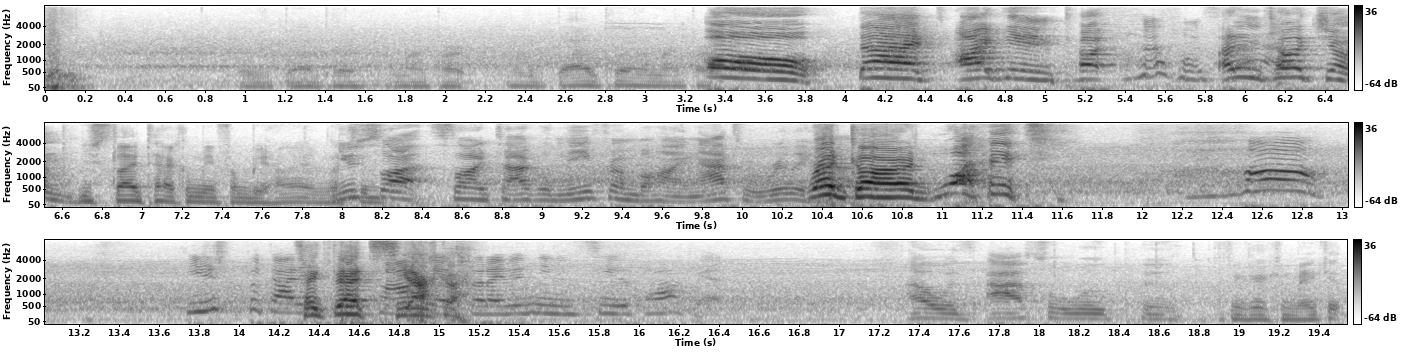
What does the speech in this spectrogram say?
That was a bad play on my part. That was a bad play on my part. Oh, that I didn't touch. I didn't touch him. You slide tackled me from behind. You That's a- slide, slide tackled me from behind. That's what really. Red card. What? Ha! You just put that Take into that, the pocket, Siaka. but I didn't even see the pocket. That was absolute poop. You think I can make it?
